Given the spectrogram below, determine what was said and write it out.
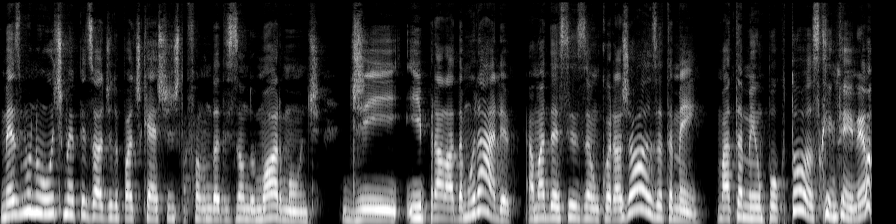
mesmo no último episódio do podcast a gente tá falando da decisão do Mormont de ir para lá da muralha. É uma decisão corajosa também, mas também um pouco tosca, entendeu?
